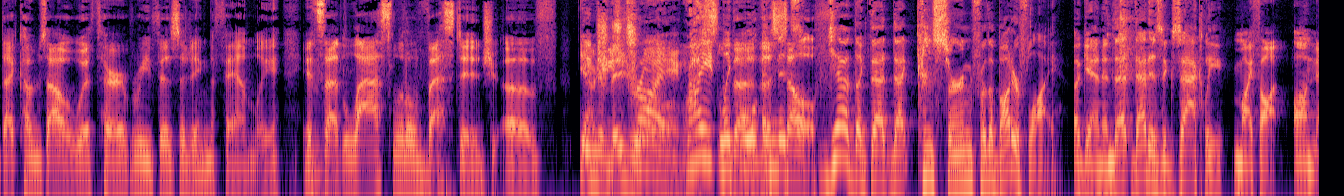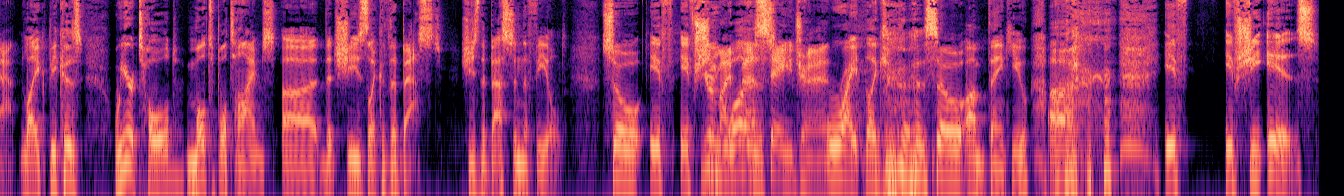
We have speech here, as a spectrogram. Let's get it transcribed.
That comes out with her revisiting the family. It's that last little vestige of Yeah, she's trying. right like The- well, the self. yeah like that that concern for the butterfly again and that that is exactly my thought on that like because we are told multiple times uh that she's like the best she's the best in the field so if if she You're my was best agent. right like so um thank you uh if if she is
